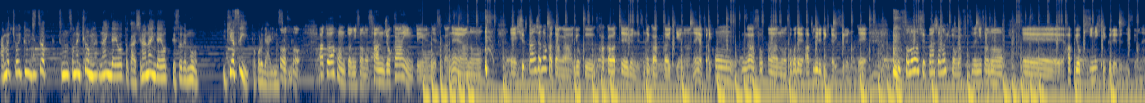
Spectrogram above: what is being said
あんまり教育実はそのそんなに興味ないんだよとか知らないんだよって人でも行きやすいところでありますよね。そうそう。あとは本当にその三助会員っていうんですかね、あの、えー出版社の方がよく関わっているんですね、学会っていうのはね。やっぱり本がそあのそこでアピールできたりするので、その出版社の人が普通にその、えー発表を聞きに来てくれるんですよね。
